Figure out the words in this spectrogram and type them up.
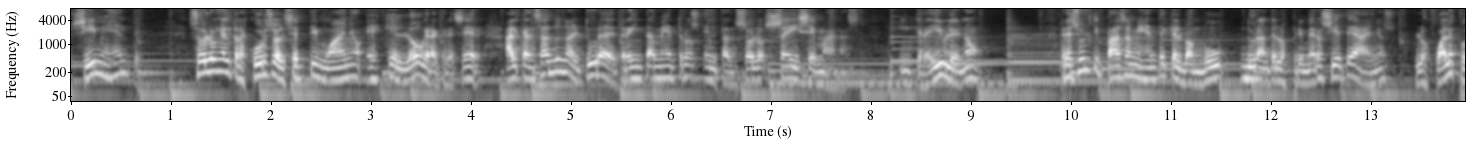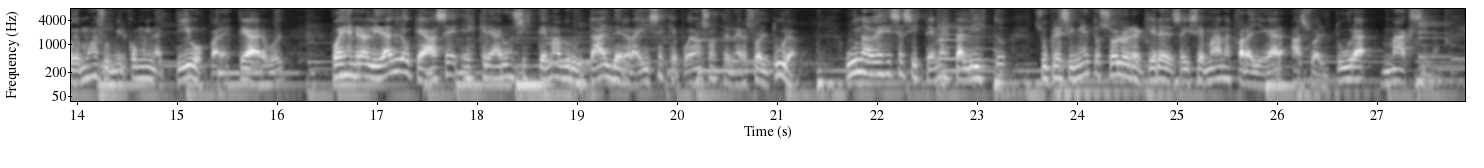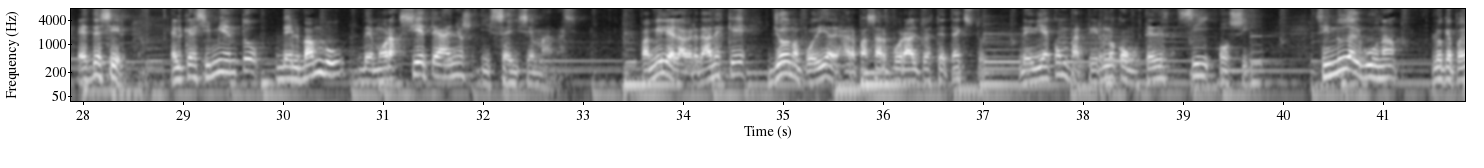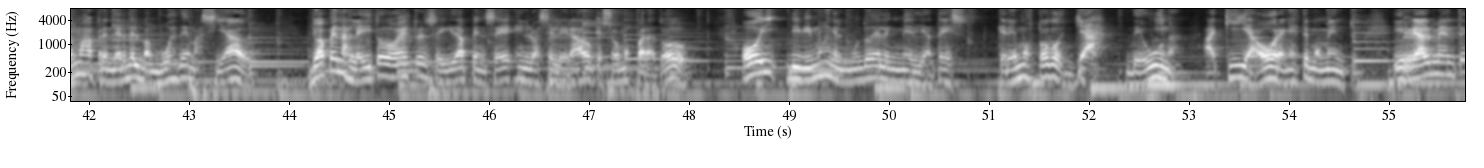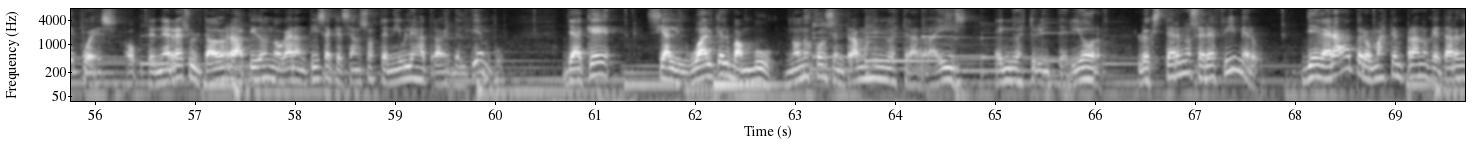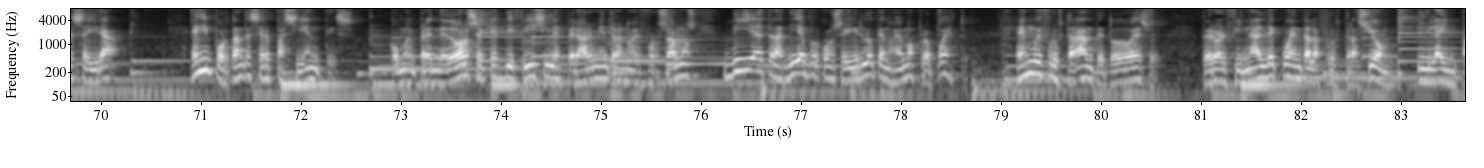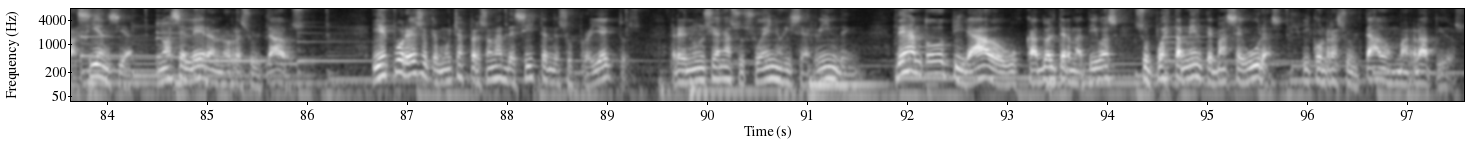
Sí, mi gente. Solo en el transcurso del séptimo año es que logra crecer, alcanzando una altura de 30 metros en tan solo seis semanas. Increíble, ¿no? Resulta y pasa, mi gente, que el bambú durante los primeros siete años, los cuales podemos asumir como inactivos para este árbol, pues en realidad lo que hace es crear un sistema brutal de raíces que puedan sostener su altura. Una vez ese sistema está listo, su crecimiento solo requiere de seis semanas para llegar a su altura máxima. Es decir, el crecimiento del bambú demora siete años y seis semanas. Familia, la verdad es que yo no podía dejar pasar por alto este texto. Debía compartirlo con ustedes sí o sí. Sin duda alguna, lo que podemos aprender del bambú es demasiado. Yo apenas leí todo esto, enseguida pensé en lo acelerado que somos para todo. Hoy vivimos en el mundo de la inmediatez. Queremos todo ya, de una, aquí, ahora, en este momento. Y realmente, pues, obtener resultados rápidos no garantiza que sean sostenibles a través del tiempo. Ya que si al igual que el bambú no nos concentramos en nuestra raíz, en nuestro interior, lo externo será efímero. Llegará, pero más temprano que tarde se irá. Es importante ser pacientes. Como emprendedor sé que es difícil esperar mientras nos esforzamos día tras día por conseguir lo que nos hemos propuesto. Es muy frustrante todo eso. Pero al final de cuentas la frustración y la impaciencia no aceleran los resultados. Y es por eso que muchas personas desisten de sus proyectos, renuncian a sus sueños y se rinden. Dejan todo tirado buscando alternativas supuestamente más seguras y con resultados más rápidos.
